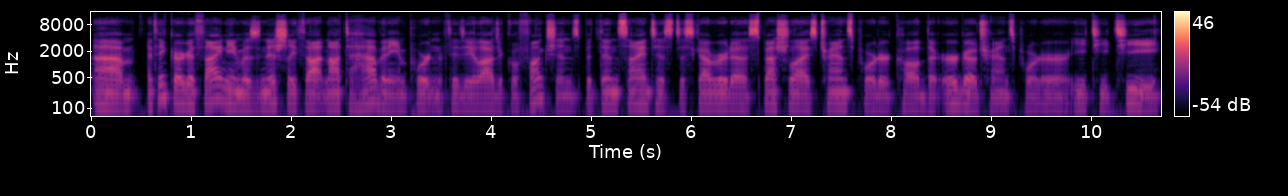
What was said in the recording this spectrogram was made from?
um, I think ergothioneine was initially thought not to have any important physiological functions, but then scientists discovered a specialized transporter called the ergo transporter, or ETT,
